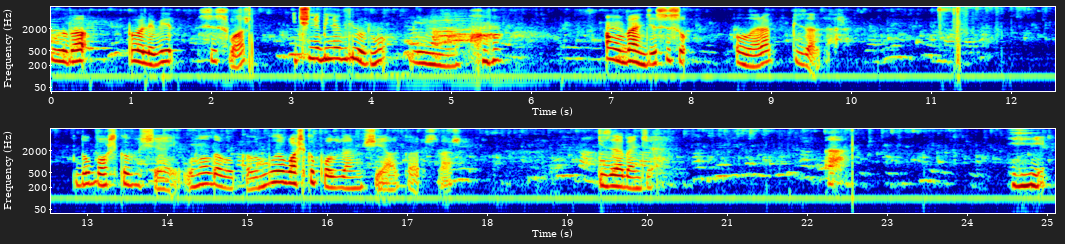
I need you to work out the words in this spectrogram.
burada böyle bir süs var. İçine binebiliyoruz mu? Bilmiyorum. Ama bence süs olarak güzeller. Bu da başka bir şey. Buna da bakalım. Bu da başka poz vermiş ya arkadaşlar. Güzel bence.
